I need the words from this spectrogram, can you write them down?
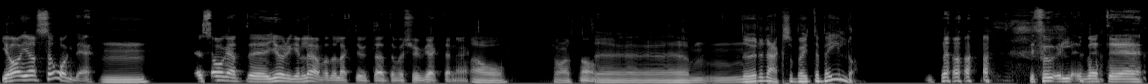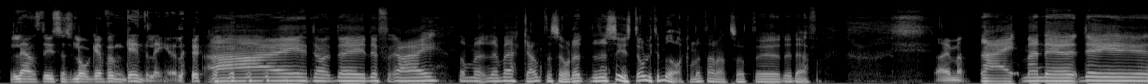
Ja, jag såg det. Mm, Jag såg att eh, Jörgen Löv hade lagt ut att det var tjuvjakt där nere. ja, så att Ja. eh, nu är det dags att byta bil då. det vet du, Länsstyrelsens logga funkar inte längre eller? nej, det, det, det, nej de, det verkar inte så. Det, den syns dåligt i mörker om inte annat så att, eh, det är därför. Nej, men. Nej, men eh, det,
